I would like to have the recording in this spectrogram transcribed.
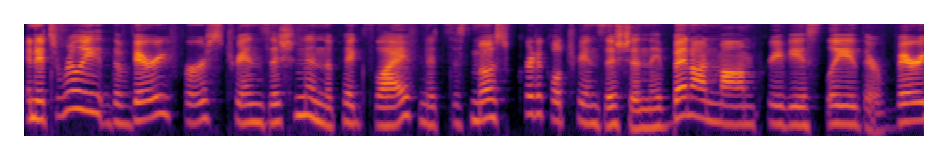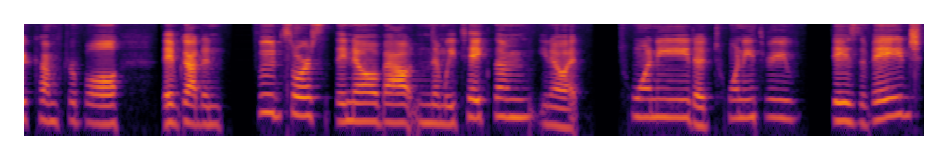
And it's really the very first transition in the pig's life. And it's this most critical transition. They've been on mom previously, they're very comfortable, they've got a food source that they know about. And then we take them, you know, at 20 to 23 days of age.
